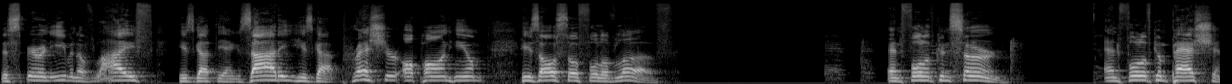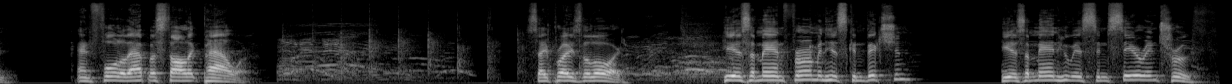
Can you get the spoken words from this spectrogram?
despairing even of life. He's got the anxiety, he's got pressure upon him. He's also full of love and full of concern and full of compassion and full of apostolic power. Say, Praise the Lord. He is a man firm in his conviction. He is a man who is sincere in truth.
